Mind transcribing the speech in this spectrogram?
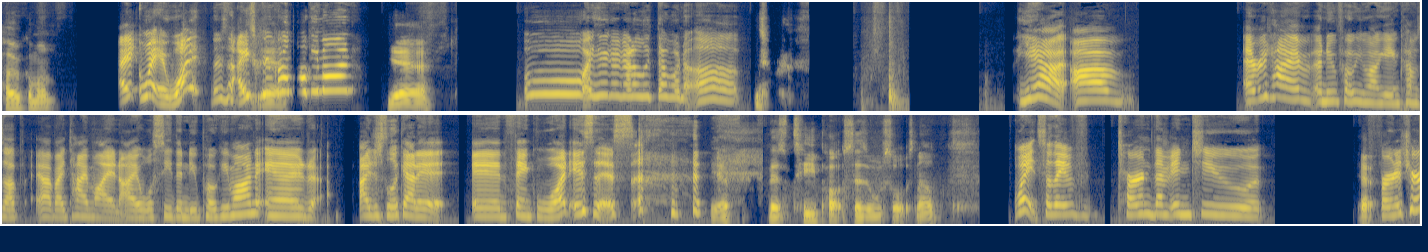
Pokemon. I wait. What? There's an ice cream Yeah. cone Pokemon? Yeah, Oh, I think I gotta look that one up. yeah, um every time a new Pokemon game comes up at my timeline, I will see the new Pokemon and I just look at it and think, what is this? yep. There's teapots. There's all sorts now. Wait, so they've turned them into Yeah. furniture?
